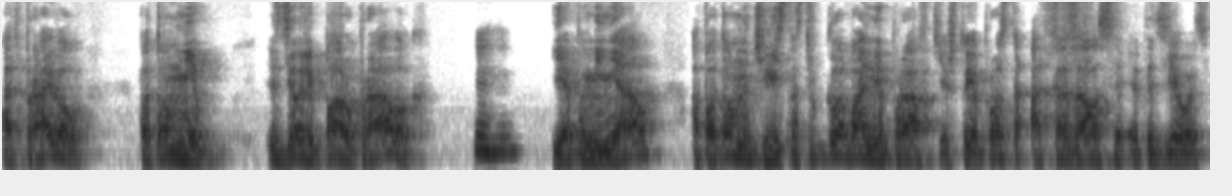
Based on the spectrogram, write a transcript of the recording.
отправил, потом мне сделали пару правок, угу. я поменял, а потом начались настолько глобальные правки, что я просто отказался это делать.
